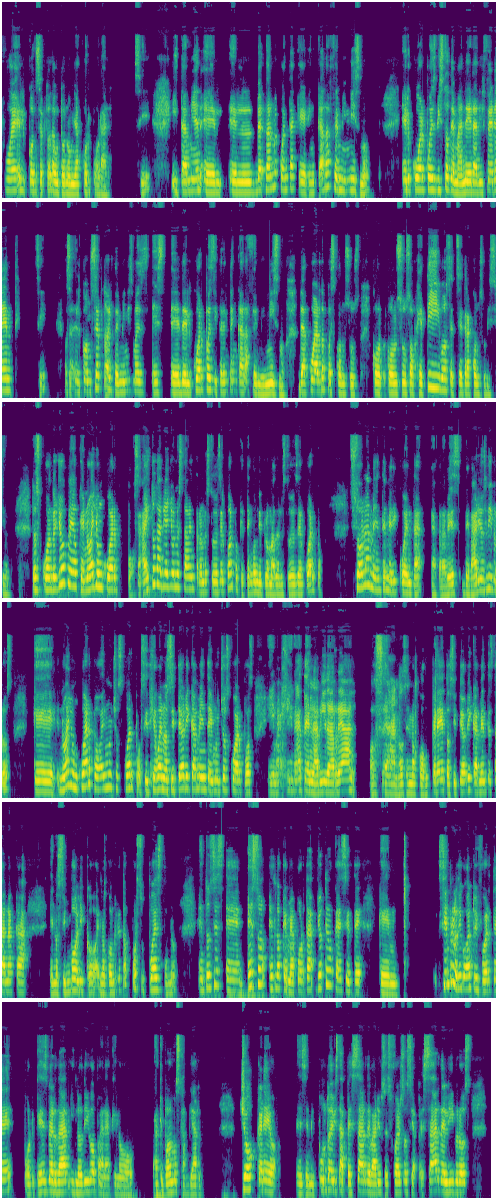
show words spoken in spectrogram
fue el concepto de autonomía corporal. ¿sí? Y también el, el darme cuenta que en cada feminismo el cuerpo es visto de manera diferente, ¿sí? O sea, el concepto del feminismo es, es eh, del cuerpo es diferente en cada feminismo, de acuerdo pues con sus, con, con, sus objetivos, etcétera, con su visión. Entonces, cuando yo veo que no hay un cuerpo, o sea, ahí todavía yo no estaba entrando a estudios del cuerpo, que tengo un diplomado en estudios del cuerpo. Solamente me di cuenta a través de varios libros que no hay un cuerpo, hay muchos cuerpos. Y dije, bueno, si teóricamente hay muchos cuerpos, imagínate en la vida real. O sea, no sé, en lo concreto, si teóricamente están acá en lo simbólico, en lo concreto, por supuesto, ¿no? Entonces, eh, eso es lo que me aporta. Yo tengo que decirte que siempre lo digo alto y fuerte porque es verdad y lo digo para que lo, para que podamos cambiarlo. Yo creo, desde mi punto de vista, a pesar de varios esfuerzos y a pesar de libros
